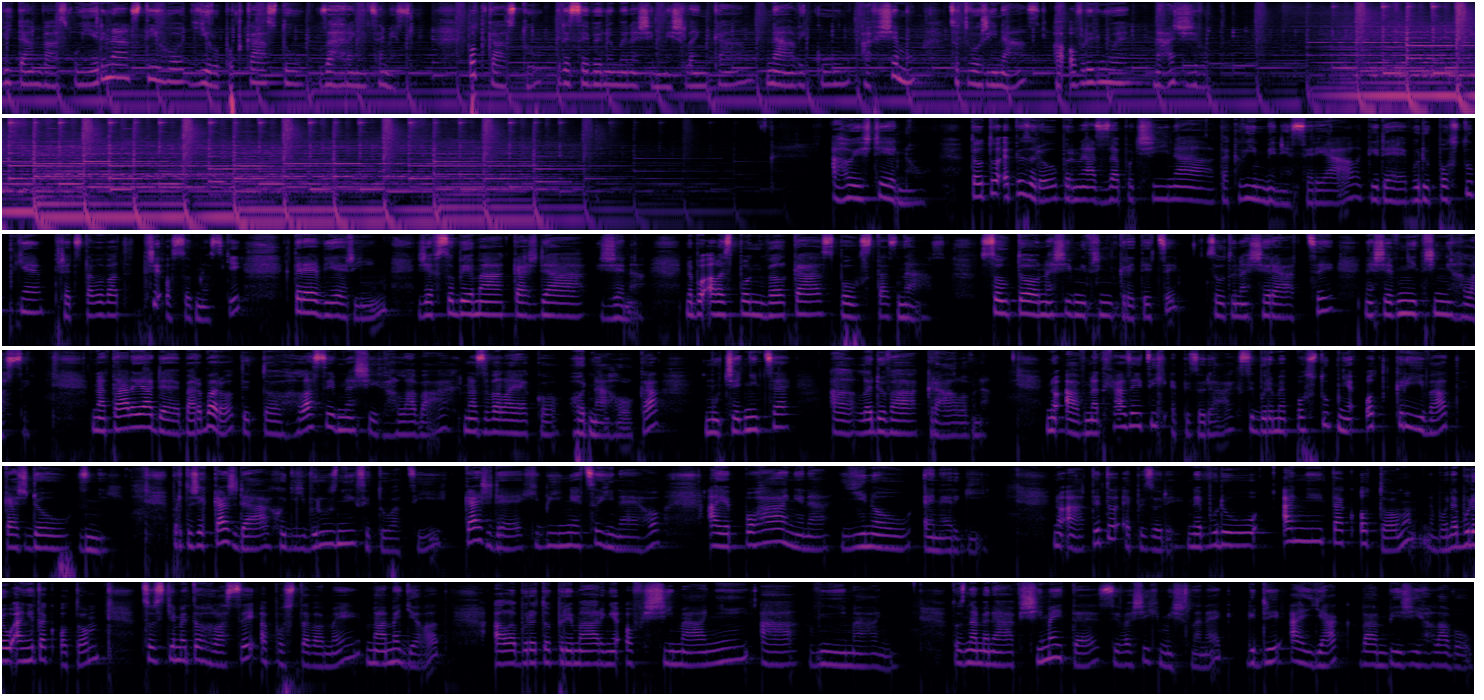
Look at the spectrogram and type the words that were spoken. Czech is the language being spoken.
vítám vás u jedenáctého dílu podcastu Za hranice mysli. Podcastu, kde se věnujeme našim myšlenkám, návykům a všemu, co tvoří nás a ovlivňuje náš život. Ahoj ještě jednou. Touto epizodou pro nás započíná takový miniseriál, kde budu postupně představovat tři osobnosti, které věřím, že v sobě má každá žena, nebo alespoň velká spousta z nás. Jsou to naši vnitřní kritici, jsou to naše rádci, naše vnitřní hlasy. Natália de Barbaro tyto hlasy v našich hlavách nazvala jako hodná holka, mučednice a ledová královna. No a v nadcházejících epizodách si budeme postupně odkrývat každou z nich. Protože každá chodí v různých situacích, každé chybí něco jiného a je poháněna jinou energií. No a tyto epizody nebudou ani tak o tom, nebo nebudou ani tak o tom, co s těmito hlasy a postavami máme dělat, ale bude to primárně o všímání a vnímání. To znamená, všímejte si vašich myšlenek, kdy a jak vám běží hlavou,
